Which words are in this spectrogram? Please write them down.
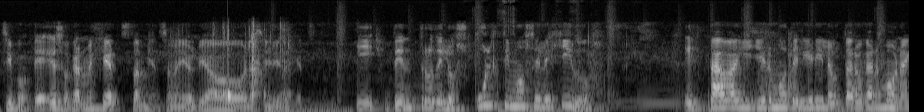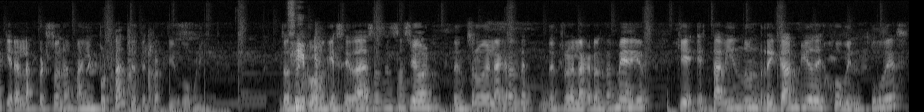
Sí, pues, eso, Carmen Hertz también, se me había olvidado la señorita Hertz. Y dentro de los últimos elegidos estaba Guillermo Tellier y Lautaro Carmona, que eran las personas más importantes del Partido Comunista. Entonces Sí, como que se da esa sensación dentro de las grandes dentro de las grandes medios que está habiendo un recambio de juventudes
